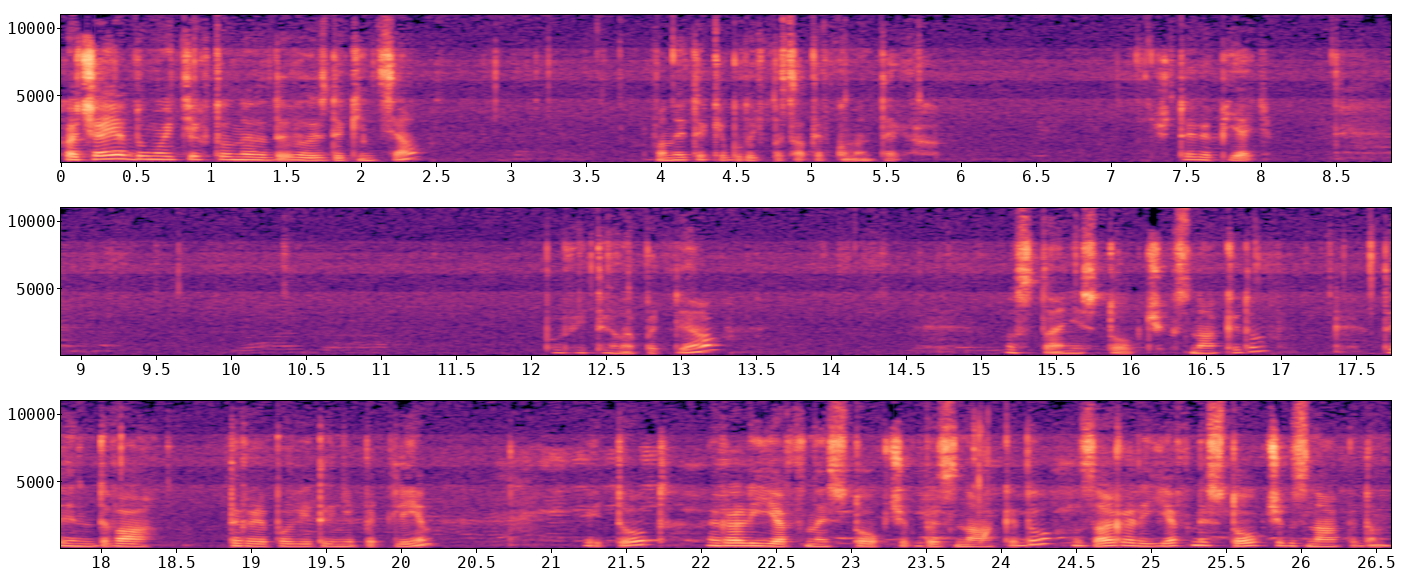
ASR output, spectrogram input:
Хоча, я думаю, ті, хто не дивились до кінця, вони таки будуть писати в коментарях. 4-5. Повітряна петля. Останній стовпчик з накидом. 1, 2, 3 повітряні петлі. І тут рельєфний стовпчик без накиду за рельєфний стовпчик з накидом.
